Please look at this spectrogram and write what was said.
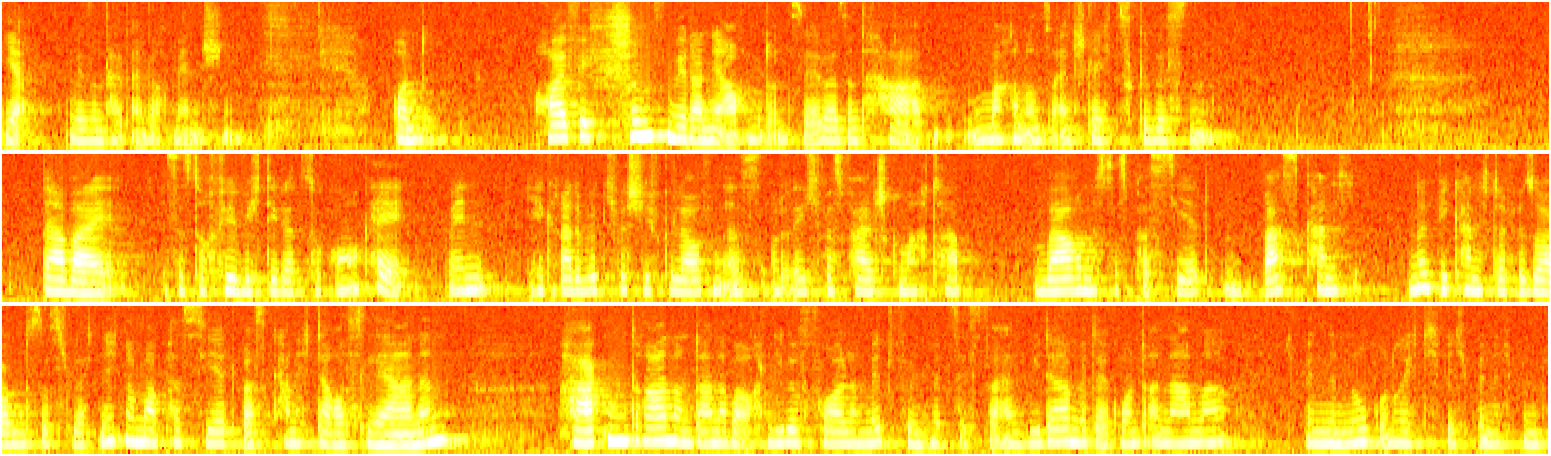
Ja, wir sind halt einfach Menschen. Und häufig schimpfen wir dann ja auch mit uns selber, sind hart, machen uns ein schlechtes Gewissen. Dabei ist es doch viel wichtiger zu gucken, okay, wenn hier gerade wirklich was schiefgelaufen ist oder ich was falsch gemacht habe, warum ist das passiert? Was kann ich, ne, wie kann ich dafür sorgen, dass das vielleicht nicht nochmal passiert? Was kann ich daraus lernen? Haken dran und dann aber auch liebevoll und mitfühlend mit sich sein. Wieder mit der Grundannahme, ich bin genug und richtig, wie ich bin. Ich bin ein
